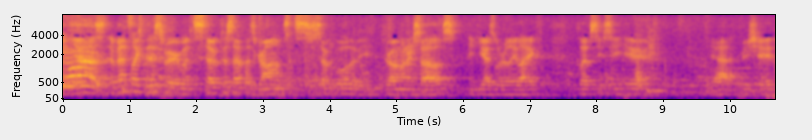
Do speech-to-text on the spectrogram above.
Yes, events like this were what stoked us up as Groms. It's so cool that we throw them on ourselves. I think you guys will really like clips you see here. Yeah, appreciate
